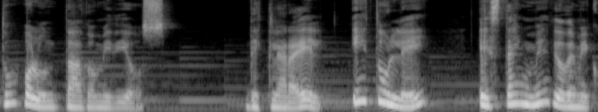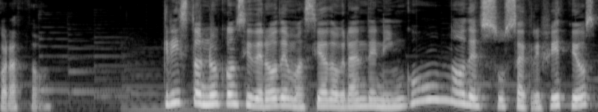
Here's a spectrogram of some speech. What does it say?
tu voluntad, oh mi Dios. Declara Él, y tu ley está en medio de mi corazón. Cristo no consideró demasiado grande ninguno de sus sacrificios,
